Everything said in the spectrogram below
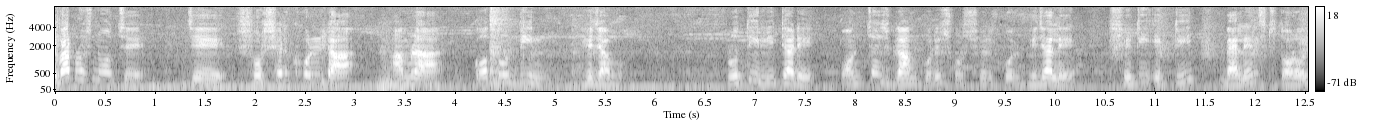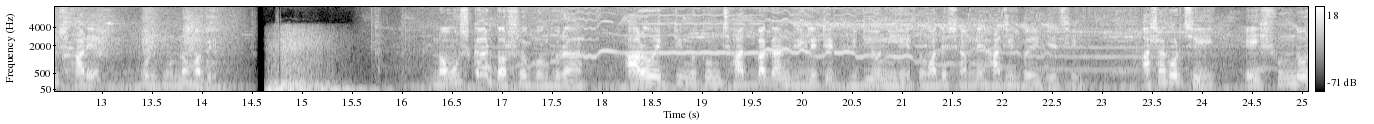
এবার প্রশ্ন হচ্ছে যে সর্ষের খোলটা আমরা কতদিন ভেজাবো? প্রতি লিটারে পঞ্চাশ গ্রাম করে সর্ষের খোল ভেজালে সেটি একটি ব্যালেন্সড তরল সারে পরিপূর্ণ হবে। নমস্কার দর্শক বন্ধুরা, আরও একটি নতুন ছাদ বাগান রিলেটেড ভিডিও নিয়ে তোমাদের সামনে হাজির হয়ে গিয়েছি। আশা করছি এই সুন্দর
